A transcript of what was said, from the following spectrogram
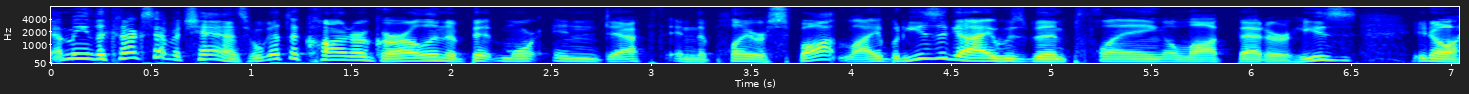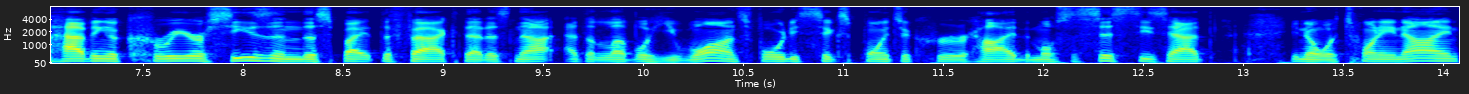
I mean, the Canucks have a chance. We'll get to Conor Garland a bit more in depth in the player spotlight, but he's a guy who's been playing a lot better. He's, you know, having a career season despite the fact that it's not at the level he wants. 46 points a career high, the most assists he's had, you know, with 29.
